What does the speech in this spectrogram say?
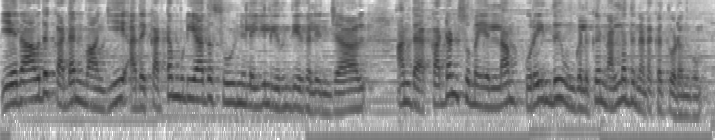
ஏதாவது கடன் வாங்கி அதை கட்ட முடியாத சூழ்நிலையில் இருந்தீர்கள் என்றால் அந்த கடன் சுமையெல்லாம் குறைந்து உங்களுக்கு நல்லது நடக்கத் தொடங்கும்.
